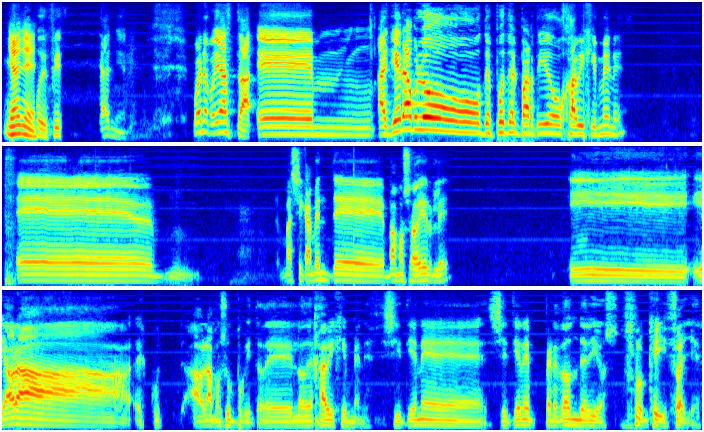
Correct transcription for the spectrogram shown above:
Ñañe. Muy difícil. Yañez. Bueno, pues ya está. Eh, ayer habló después del partido Javi Jiménez. Eh, básicamente vamos a oírle. Y, y ahora hablamos un poquito de lo de Javi Jiménez. Si tiene, si tiene perdón de Dios lo que hizo ayer.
